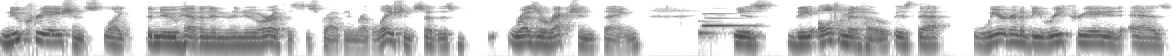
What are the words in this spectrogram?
New creations like the new heaven and the new earth is described in Revelation. So this resurrection thing is the ultimate hope is that we are going to be recreated as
